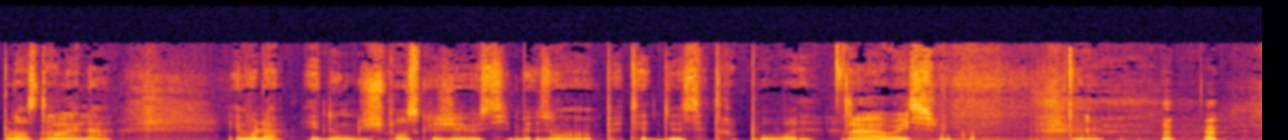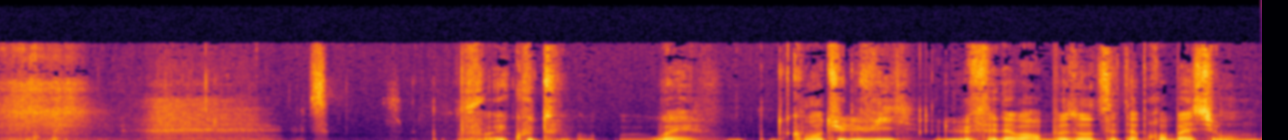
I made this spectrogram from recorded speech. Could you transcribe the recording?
pour l'instant, Ouais. elle est là. Et voilà. Et donc, je pense que j'ai aussi besoin peut-être de cette appro- Ah oui. quoi. Écoute, ouais, comment tu le vis, le fait d'avoir besoin de cette approbation?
